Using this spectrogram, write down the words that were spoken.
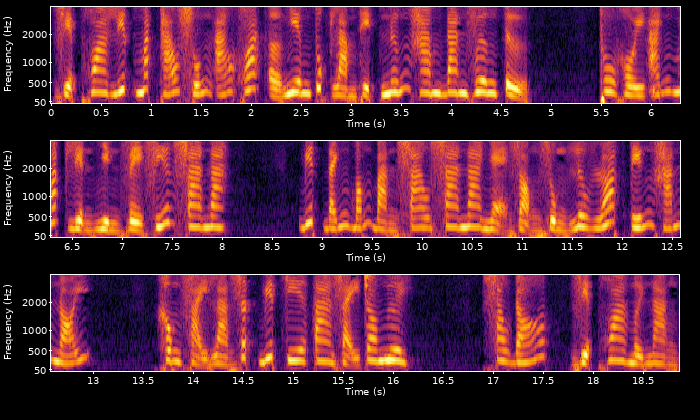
Diệp Hoa liếc mắt tháo xuống áo khoác ở nghiêm túc làm thịt nướng ham đan vương tử. Thu hồi ánh mắt liền nhìn về phía Sana. Biết đánh bóng bàn sao Sana nhẹ giọng dùng lưu loát tiếng Hán nói. Không phải là rất biết kia ta dạy cho ngươi. Sau đó, Diệp Hoa mời nàng,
